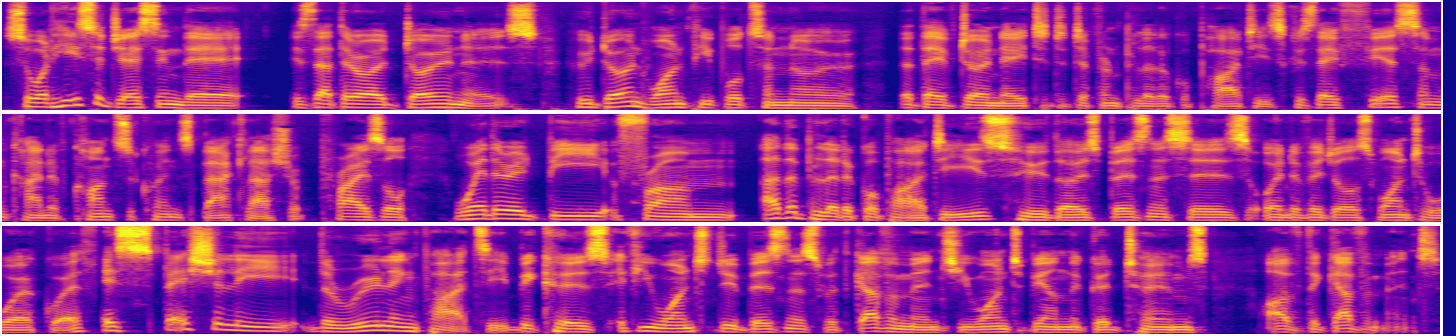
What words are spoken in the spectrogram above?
So, what he's suggesting there is that there are donors who don't want people to know that they've donated to different political parties because they fear some kind of consequence, backlash, reprisal, whether it be from other political parties who those businesses or individuals want to work with, especially the ruling party, because if you want to do business with government, you want to be on the good terms of the government.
